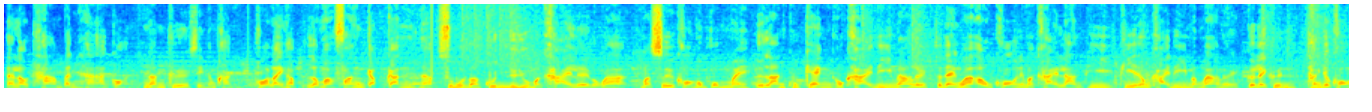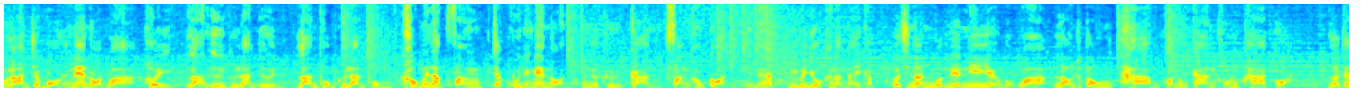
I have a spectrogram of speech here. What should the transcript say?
แต่เราถามปัญหาก่อนนั่นคือสิ่งสำคัญ เพราะอะไรครับเรามาฟังกับกันนะครับสมมุติว่าคุณอยู่ๆมาขายเลยบอกว่ามาซื้อของของผมไหมร้านคู่แข่งเขาขายดีมากเลย แสดงว่าเอาของเนี่ยมาขายร้านพี่พี่ต้องขายดีมากๆเลย เกิดอะไรขึ้นทางเจ้าของร้านจะบอกอย่างแน่นอนว่าเฮ้ยร้านอื่นคือร้านอื่น ร้านผมคือร้านผมเขาไม่รักฟังจากคุณอย่างแน่นอนนั่นก็คือการฟังเขาก่อนเห็นไหมครับมีประโยชน์ขนาดไหนครับเพราะฉะนั้นบทเรียนนี้อยากจะบอกว่าเราจะต้องถามความต้องการของลูกค้าก่อน เราจะ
